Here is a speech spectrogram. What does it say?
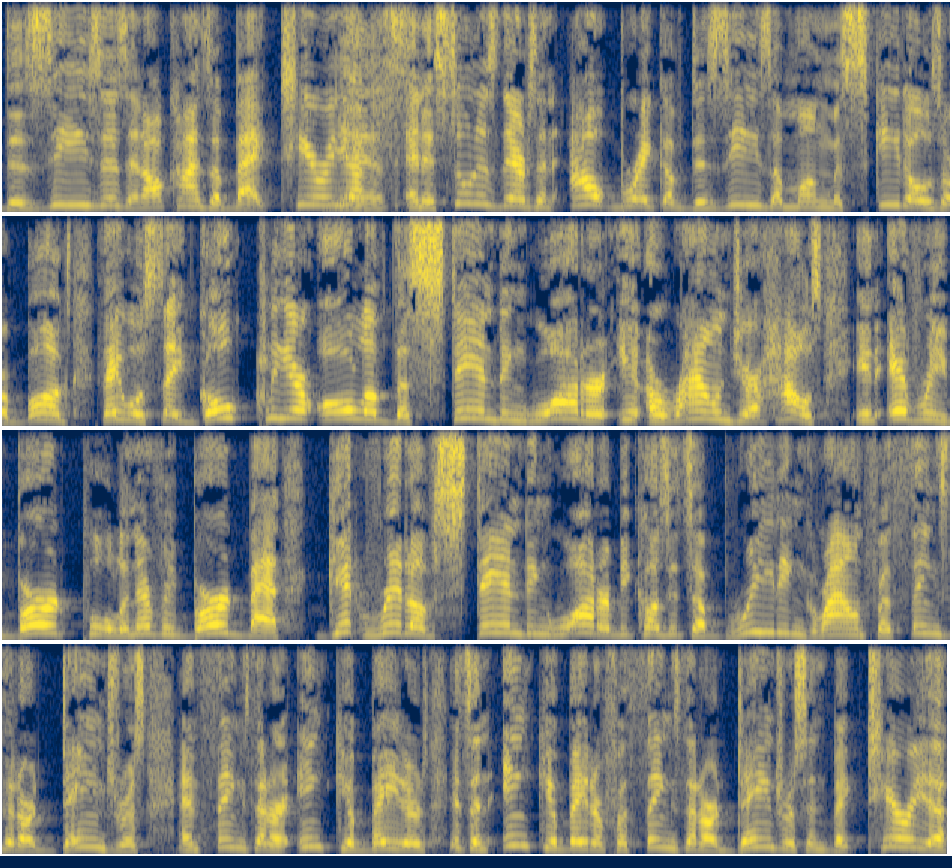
diseases and all kinds of bacteria. Yes. And as soon as there's an outbreak of disease among mosquitoes or bugs, they will say, go clear all of the standing water in, around your house in every bird pool, in every bird bath. Get rid of standing water water because it's a breeding ground for things that are dangerous and things that are incubators. It's an incubator for things that are dangerous and bacteria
